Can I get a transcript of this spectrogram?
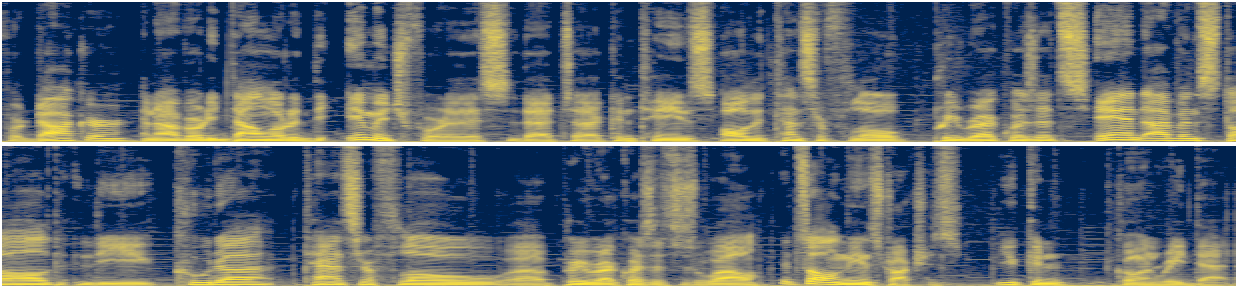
for Docker, and I've already downloaded the image for this that uh, contains all the TensorFlow prerequisites, and I've installed the CUDA TensorFlow uh, prerequisites as well. It's all in the instructions. You can go and read that.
